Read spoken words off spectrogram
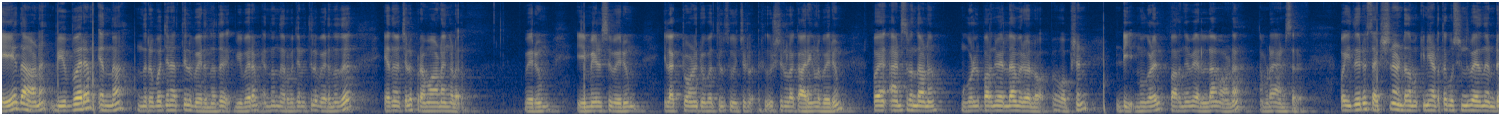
ഏതാണ് വിവരം എന്ന നിർവചനത്തിൽ വരുന്നത്? വിവരം എന്ന നിർവചനത്തിൽ വരുന്നത് എന്ന് വെച്ചാൽ പ്രമാണങ്ങൾ വരും ഇമെയിൽസ് വരും ഇലക്ട്രോണിക് രൂപത്തിൽ സൂക്ഷിച്ചിട്ടുള്ള കാര്യങ്ങൾ വരും. അപ്പോൾ ആൻസർ എന്താണ്? മുകളിൽ പറഞ്ഞവയെല്ലാം വരുമല്ലോ. ഓപ്ഷൻ ഡി മുകളിൽ പറഞ്ഞവയെല്ലാമാണ് നമ്മുടെ ആൻസർ. അപ്പോൾ ഇതൊരു സെക്ഷൻ ഉണ്ട്. നമുക്ക് ഇനി അടുത്ത ക്വസ്റ്റ്യൻസ് വരുന്നുണ്ട്.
